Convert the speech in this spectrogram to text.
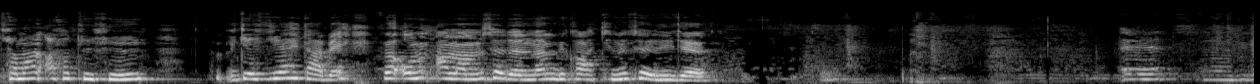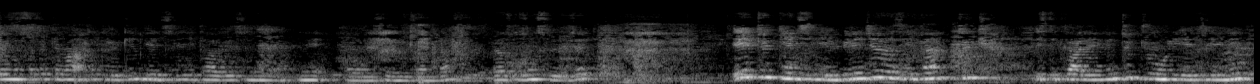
Kemal Atatürk'ün gençliğe hitabı ve onun anlamlı sözlerinden birkaçını söyleyeceğiz. Evet, e, bugün Mustafa Kemal Atatürk'ün gençliği hitabesini e, ben. Biraz uzun sürecek. Ey Türk gençliği, birinci vazifem Türk istiklalinin, Türk Cumhuriyeti'nin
